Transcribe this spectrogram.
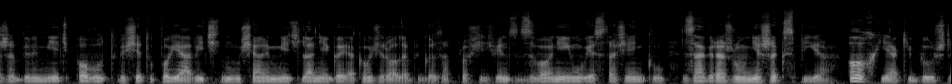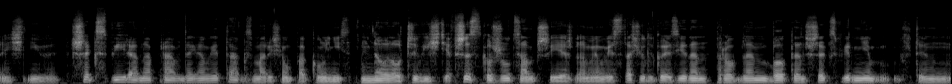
żeby mieć powód, by się tu pojawić, musiałem mieć dla niego jakąś rolę, by go zaprosić. Więc dzwonię i mówię, Stasieńku, zagraż u mnie Szekspira. Och, jaki był szczęśliwy. Szekspira naprawdę, ja mówię, tak, z Marysią Pakulnis. No oczywiście, wszystko rzucam, przyjeżdżam. Ja mówię, Stasiu, tylko jest jeden problem, bo ten Szekspir nie, w tym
